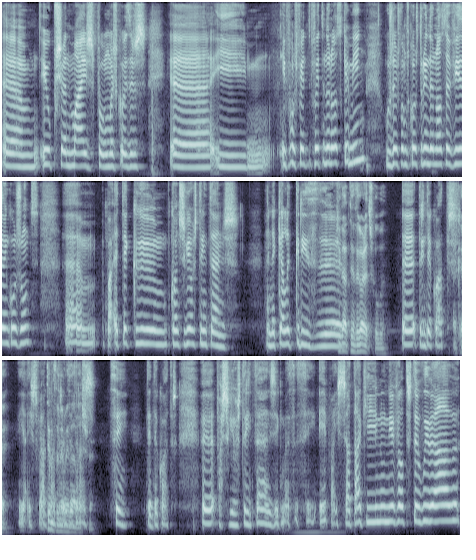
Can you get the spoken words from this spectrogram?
Hum, eu puxando mais para umas coisas ah, e, e fomos feito, feito no nosso caminho, os dois fomos construindo a nossa vida em conjunto. Hum, pá, até que quando cheguei aos 30 anos, naquela crise de Que idade tens agora, desculpa? uh, 34. Ok. Yeah, isto foi há Temos a 4 mesma anos idade, atrás. acho. Sim, 84. Uh, pá, cheguei aos 30 anos e começa assim: epá, isto já está aqui no nível de estabilidade,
